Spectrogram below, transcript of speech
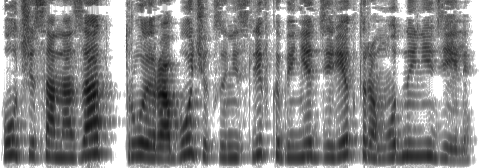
полчаса назад трое рабочих занесли в кабинет директора модной недели.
